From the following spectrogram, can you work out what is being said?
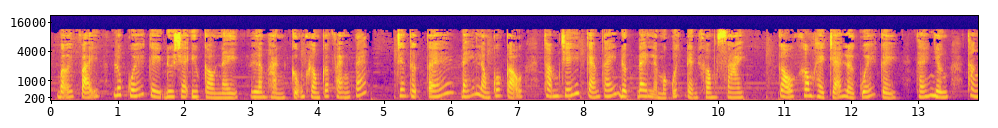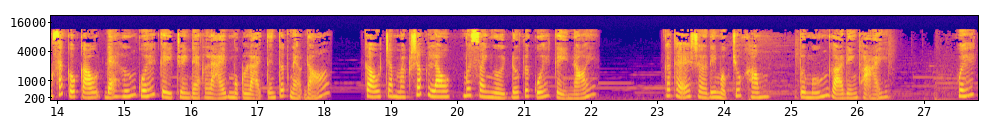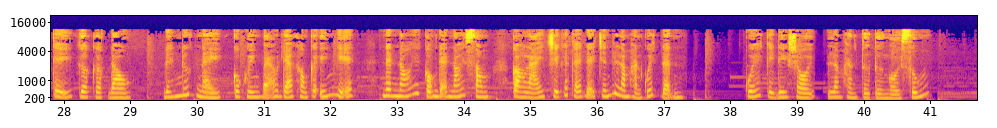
Bởi vậy, lúc Quế Kỳ đưa ra yêu cầu này, Lâm Hành cũng không có phản tác. Trên thực tế, đáy lòng của cậu thậm chí cảm thấy được đây là một quyết định không sai. Cậu không hề trả lời Quế Kỳ, thế nhưng thân sắc của cậu đã hướng Quế Kỳ truyền đạt lại một loại tin tức nào đó. Cậu trầm mặt rất lâu mới xoay người đối với Quế Kỳ nói Có thể rời đi một chút không? Tôi muốn gọi điện thoại. Quế Kỳ gật gật đầu. Đến nước này, cô khuyên bảo đã không có ý nghĩa, nên nói cũng đã nói xong, còn lại chỉ có thể để chính Lâm Hành quyết định. Quế Kỳ đi rồi, Lâm Hành từ từ ngồi xuống.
